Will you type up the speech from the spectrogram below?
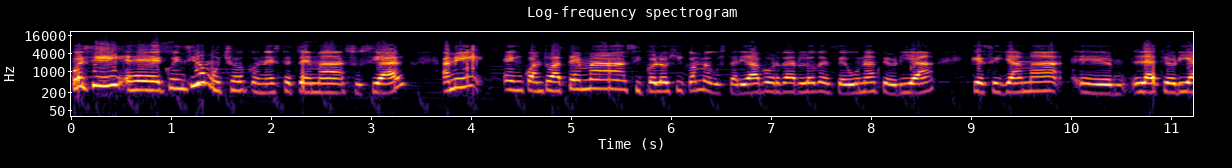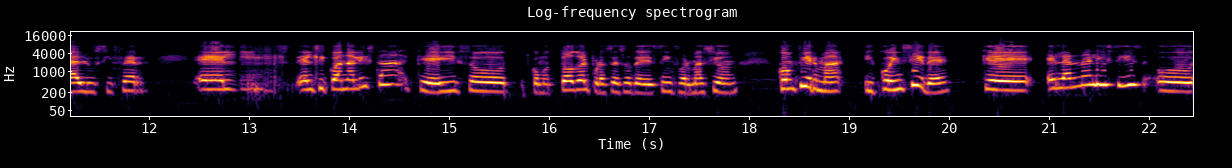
Pues sí, eh, coincido mucho con este tema social. A mí, en cuanto a tema psicológico, me gustaría abordarlo desde una teoría que se llama eh, la teoría Lucifer. El, el psicoanalista que hizo como todo el proceso de esta información confirma y coincide que el análisis o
